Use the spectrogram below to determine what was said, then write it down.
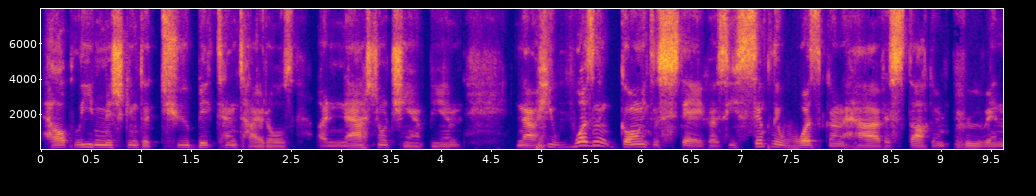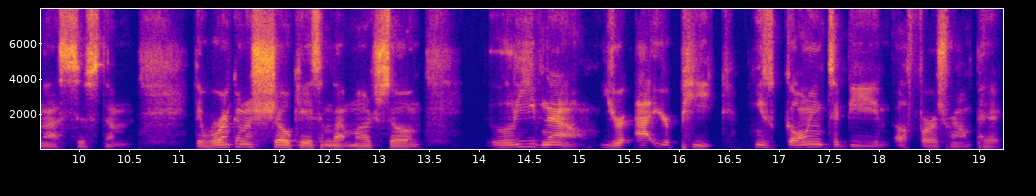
helped lead Michigan to two Big Ten titles, a national champion. Now he wasn't going to stay because he simply was going to have his stock improve in that system. They weren't going to showcase him that much. So leave now. You're at your peak. He's going to be a first round pick.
